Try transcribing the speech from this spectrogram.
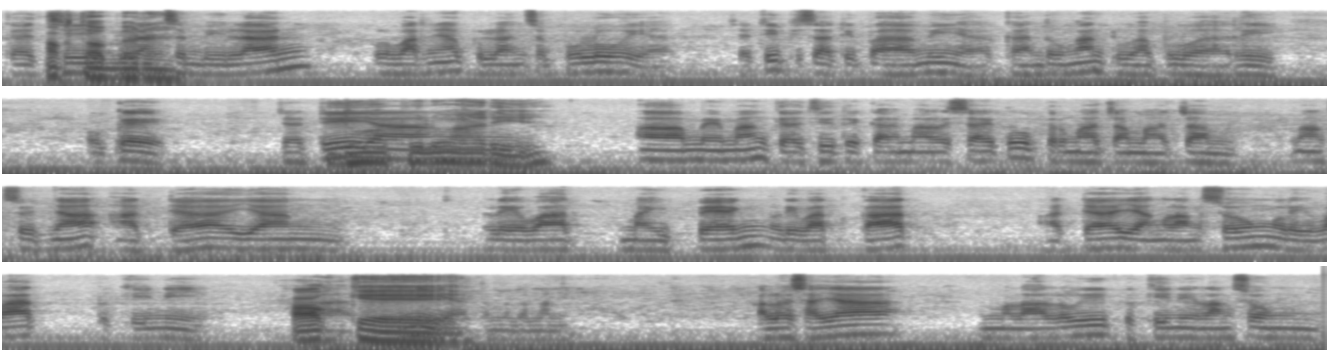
Gaji Oktober. bulan 9 keluarnya bulan 10 ya. Jadi bisa dipahami ya gantungan 20 hari. Oke jadi 20 yang hari ya? uh, memang gaji TKM Malaysia itu bermacam-macam. Maksudnya ada yang lewat Maybank lewat card ada yang langsung lewat begini. Nah, oke. okay. ya teman-teman. Kalau saya melalui begini langsung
